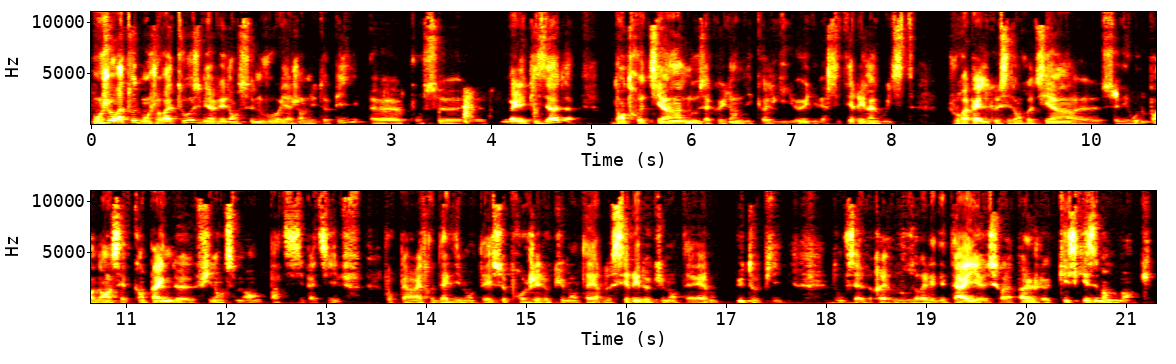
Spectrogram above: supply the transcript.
Bonjour à toutes, bonjour à tous, bienvenue dans ce nouveau voyage en utopie. Euh, pour ce nouvel épisode d'entretien, nous accueillons Nicole Guilleux, universitaire et linguiste. Je vous rappelle que ces entretiens euh, se déroulent pendant cette campagne de financement participatif pour permettre d'alimenter ce projet documentaire, de série documentaire, Utopie. Donc vous, aurez, vous aurez les détails sur la page de KissKissBankBank.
